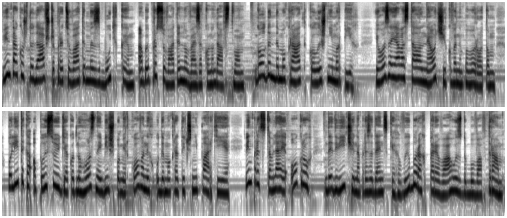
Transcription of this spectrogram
Він також додав, що працюватиме з будь-ким, аби просувати нове законодавство. Голден Демократ, колишній морпіг. Його заява стала неочікуваним поворотом. Політика описують як одного з найбільш поміркованих у демократичній партії. Він представляє округ, де двічі на президентських виборах перевагу здобував Трамп.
